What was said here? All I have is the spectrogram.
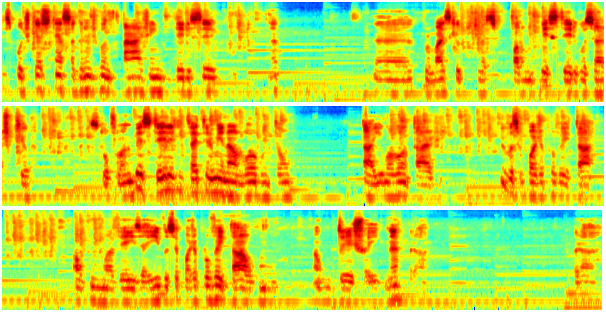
esse podcast tem essa grande vantagem dele ser curto, né? É, por mais que eu estivesse falando besteira e você acha que eu estou falando besteira, ele vai terminar logo, então tá aí uma vantagem. E você pode aproveitar alguma vez aí, você pode aproveitar algum, algum trecho aí, né? Pra, pra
